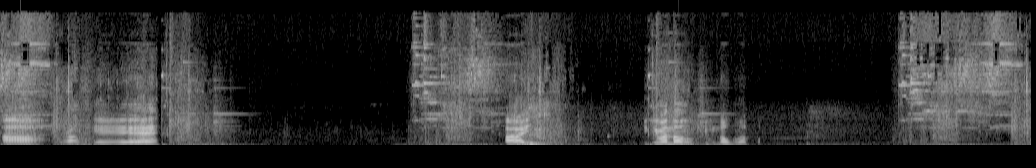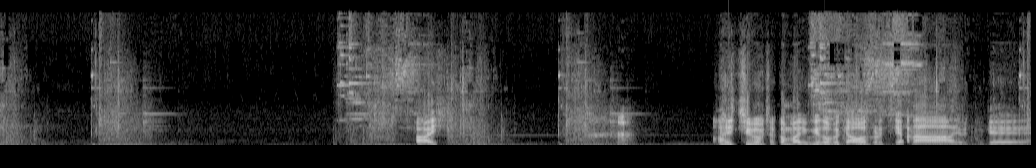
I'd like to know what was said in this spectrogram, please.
아, 11개. 아이. 피기만 나오는 거 기분 너무 나빠. 아이. 아이, 지금 잠깐만. 여기서 몇 개, 아, 그렇지. 하나, 12개.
